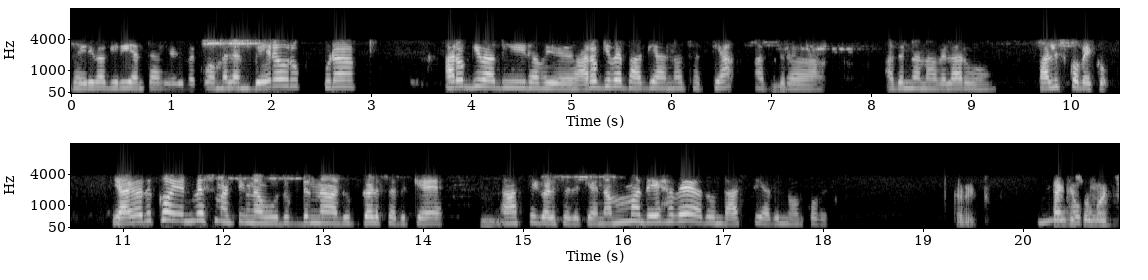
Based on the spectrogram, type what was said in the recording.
ಧೈರ್ಯವಾಗಿರಿ ಅಂತ ಹೇಳ್ಬೇಕು. ಆಮೇಲೆ ಬೇರೆಯವರು ಕೂಡ ಆರೋಗ್ಯವಾಗಿ ನಾವ್ ಆರೋಗ್ಯವೇ ಭಾಗ್ಯ ಅನ್ನೋದು ಸತ್ಯ. ಅದ್ರ ಅದನ್ನ ನಾವೆಲ್ಲರೂ ಪಾಲಿಸ್ಕೋಬೇಕು. ಯಾವ್ಯಾವ್ದಕ್ಕೋ ಇನ್ವೆಸ್ಟ್ ಮಾಡ್ತೀವಿ ನಾವು. ದುಡ್ಡನ್ನ ದುಡ್ಡು ಗಳಿಸೋದಕ್ಕೆ ಆಸ್ತಿ ಗಳಿಸೋದಕ್ಕೆ. ನಮ್ಮ ದೇಹವೇ ಅದೊಂದು ಆಸ್ತಿ ಅದನ್ನ ನೋಡ್ಕೋಬೇಕು. Correct thank you so much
